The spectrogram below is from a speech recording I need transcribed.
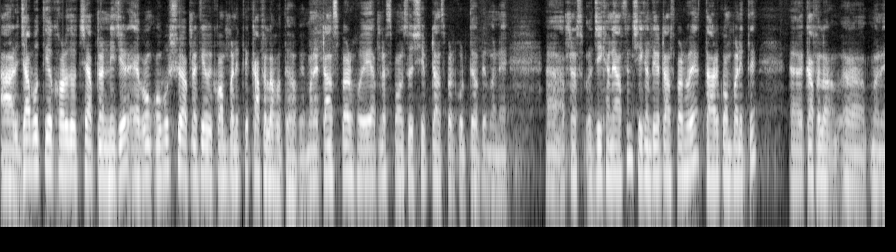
আর যাবতীয় খরচ হচ্ছে আপনার নিজের এবং অবশ্যই আপনাকে ওই কোম্পানিতে কাফেলা হতে হবে। মানে ট্রান্সফার হয়ে আপনার স্পন্সরশিপ ট্রান্সফার করতে হবে। মানে আপনার যেখানে আছেন সেখান থেকে ট্রান্সফার হয়ে তার কোম্পানিতে কাফেলা মানে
